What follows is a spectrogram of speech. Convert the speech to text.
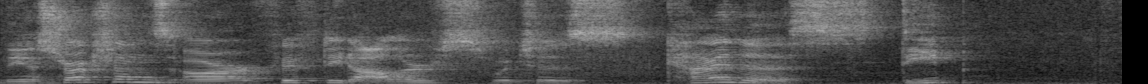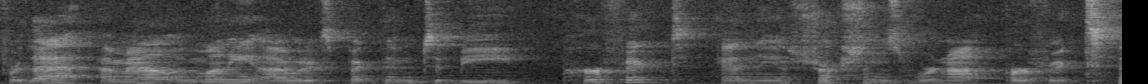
The instructions are $50, which is kind of steep. For that amount of money, I would expect them to be perfect, and the instructions were not perfect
